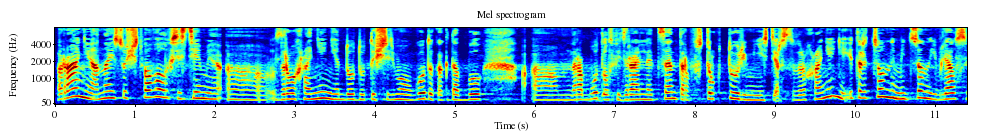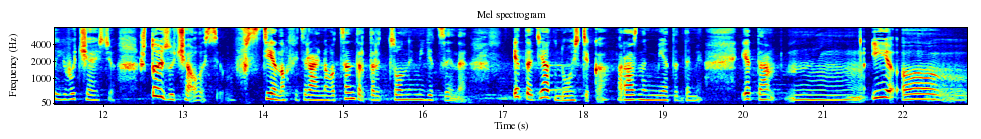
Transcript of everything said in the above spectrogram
ранее она и существовала в системе а, здравоохранения до 2007 года, когда был, работал федеральный центр в структуре Министерства здравоохранения, и традиционная медицина являлась его частью. Что изучалось в стенах федерального центра традиционной медицины? Это диагностика разными методами, это и э,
